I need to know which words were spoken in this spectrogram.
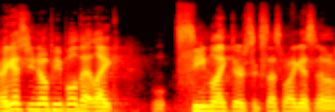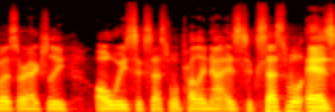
I guess you know people that like seem like they're successful. I guess none of us are actually always successful, probably not as successful as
